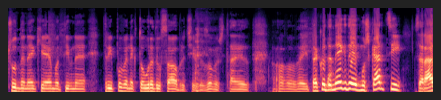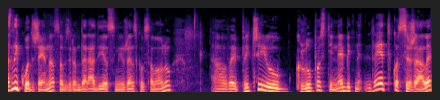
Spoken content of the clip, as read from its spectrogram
čudne neke emotivne tripove, nek to urade u saobraćaju, razumeš, šta je, ovaj, tako da, negde muškarci, za razliku od žena, s obzirom da radio sam i u ženskom salonu, ovaj, pričaju gluposti, nebitne, redko se žale,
